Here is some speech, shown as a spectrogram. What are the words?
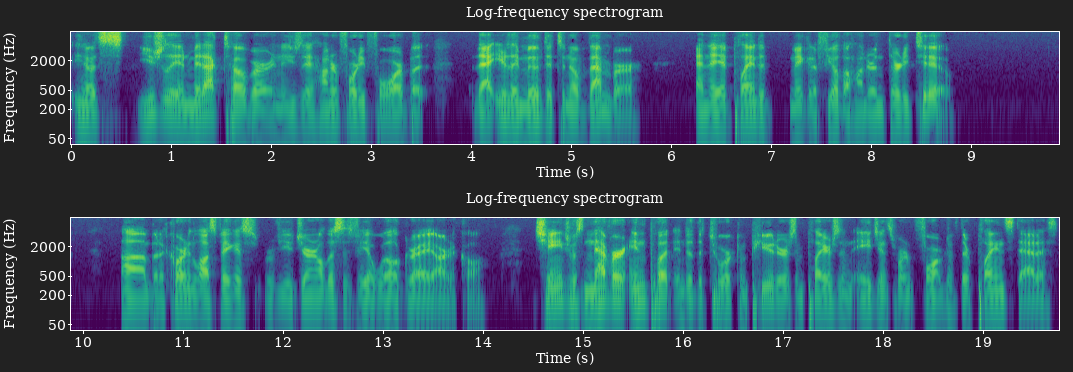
you know it's usually in mid-october and usually 144 but that year they moved it to november and they had planned to make it a field of 132 um, but according to las vegas review journal this is via will gray article. Change was never input into the tour computers and players and agents were informed of their playing status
